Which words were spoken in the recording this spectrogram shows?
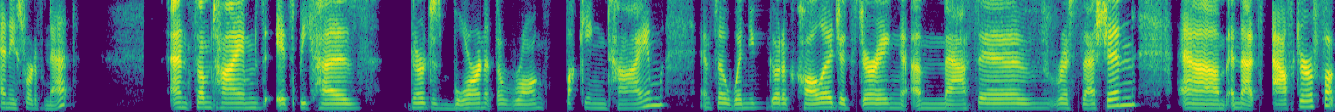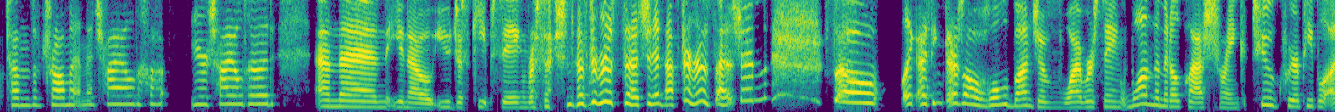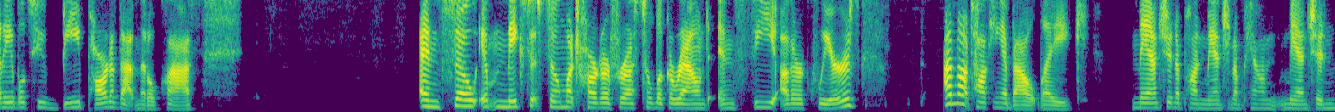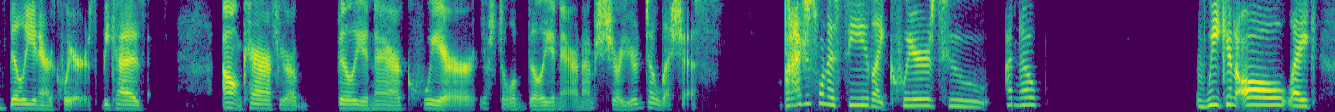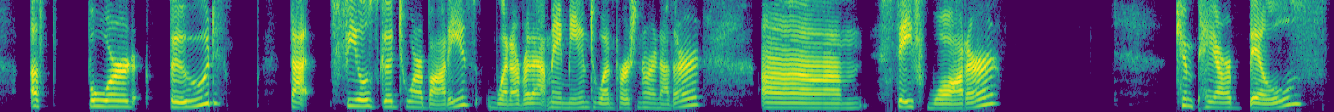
any sort of net. And sometimes it's because they're just born at the wrong fucking time. And so when you go to college, it's during a massive recession. Um, and that's after fuck tons of trauma in the childhood your childhood and then you know you just keep seeing recession after recession after recession. So like i think there's a whole bunch of why we're seeing one the middle class shrink two queer people unable to be part of that middle class. And so it makes it so much harder for us to look around and see other queers. I'm not talking about like mansion upon mansion upon mansion billionaire queers because i don't care if you're a billionaire queer, you're still a billionaire, and I'm sure you're delicious. But I just want to see like queers who I know we can all like afford food that feels good to our bodies, whatever that may mean to one person or another. Um, safe water, can pay our bills,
